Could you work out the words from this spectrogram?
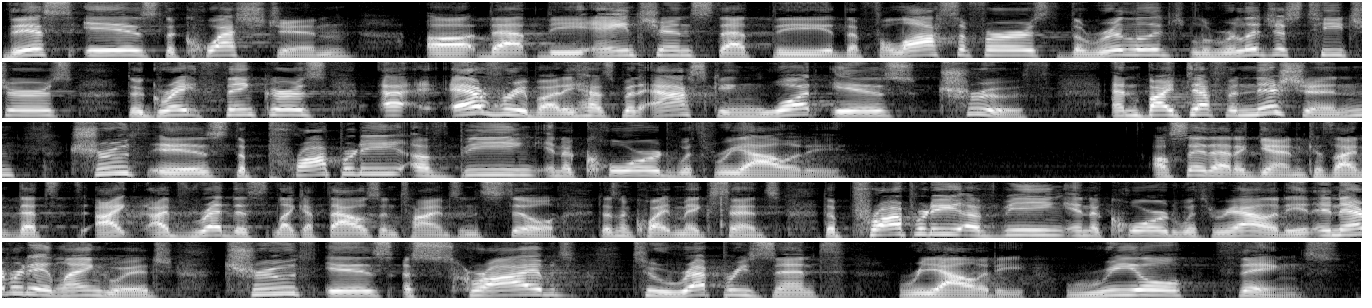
This is the question uh, that the ancients, that the, the philosophers, the relig- religious teachers, the great thinkers, uh, everybody has been asking what is truth? And by definition, truth is the property of being in accord with reality. I'll say that again because I, I've read this like a thousand times and it still doesn't quite make sense. The property of being in accord with reality. In everyday language, truth is ascribed to represent reality, real things.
